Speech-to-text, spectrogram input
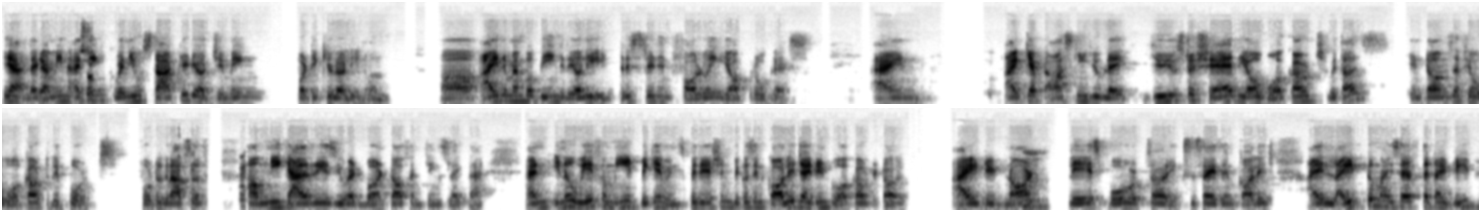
yeah like yeah. i mean i so, think when you started your gymming particularly, no. Mm. Uh, I remember being really interested in following your progress, and I kept asking you like you used to share your workouts with us in terms of your workout reports, photographs of how many calories you had burnt off and things like that. And in a way, for me, it became inspiration because in college I didn't work out at all. I did not mm. play sports or exercise in college. I lied to myself that I did,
